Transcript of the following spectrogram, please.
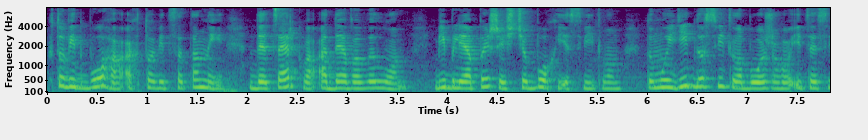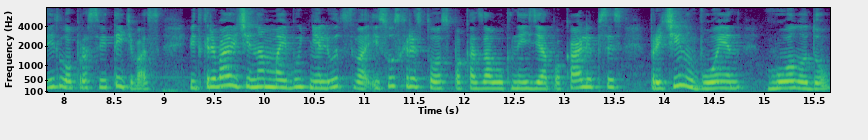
хто від Бога, а хто від сатани, де церква, а де Вавилон. Біблія пише, що Бог є світлом. Тому йдіть до світла Божого, і це світло просвітить вас. Відкриваючи нам майбутнє людства, Ісус Христос показав у книзі Апокаліпсис причину воєн, голоду,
